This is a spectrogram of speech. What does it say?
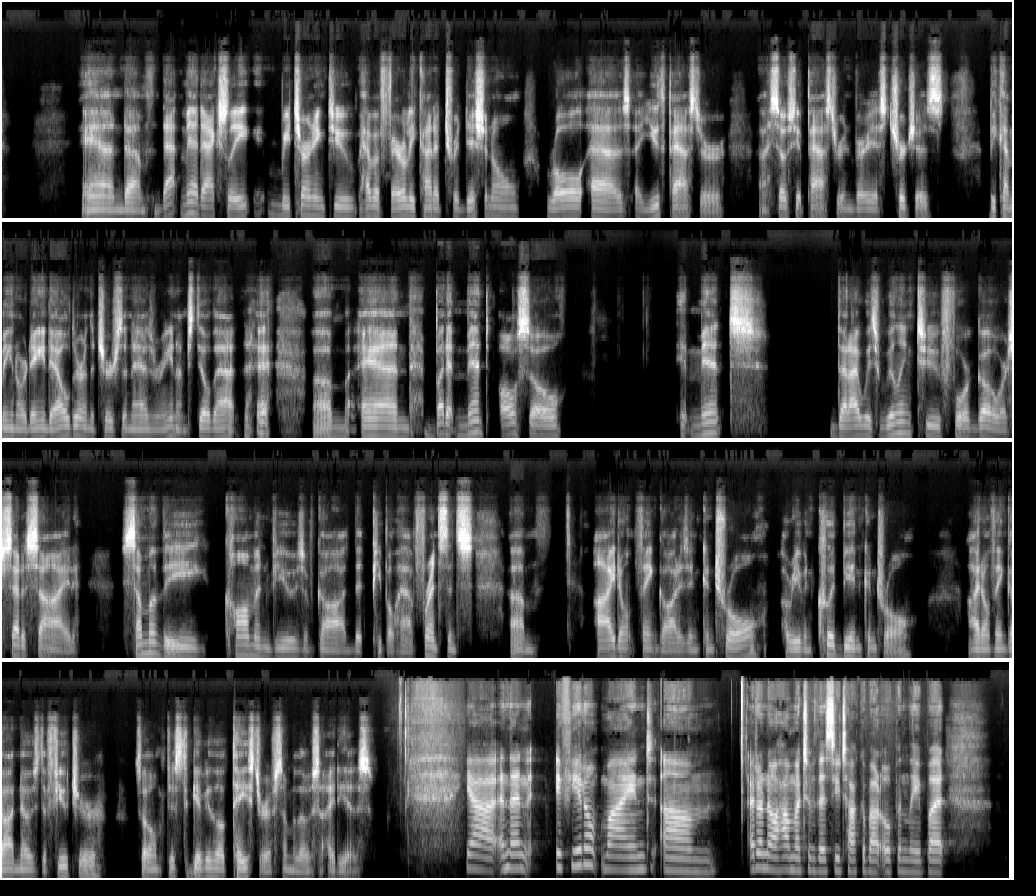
And um, that meant actually returning to have a fairly kind of traditional role as a youth pastor, associate pastor in various churches, becoming an ordained elder in the Church of the Nazarene. I'm still that. um, and but it meant also it meant that I was willing to forego or set aside some of the common views of God that people have. For instance, um, I don't think God is in control or even could be in control. I don't think God knows the future. So, just to give you a little taster of some of those ideas. Yeah. And then, if you don't mind, um, I don't know how much of this you talk about openly, but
